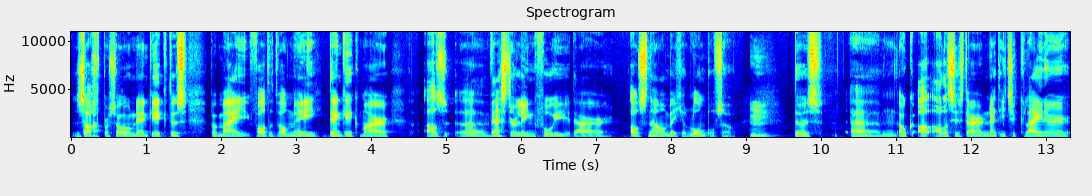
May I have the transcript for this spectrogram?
zacht persoon, denk ik. Dus bij mij valt het wel mee, denk ik. Maar als eh, westerling voel je je daar al snel een beetje lomp of zo. Hmm. Dus ehm, ook al, alles is daar net ietsje kleiner.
